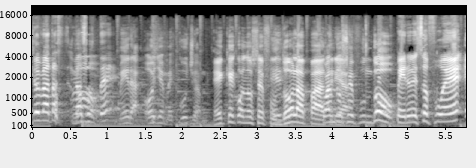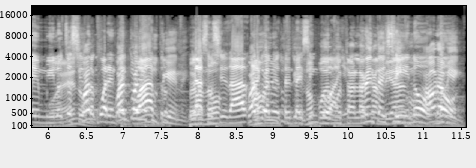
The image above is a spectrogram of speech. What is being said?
yo me, atas- me No, asusté. Mira, óyeme, escúchame. Es que cuando se fundó la patria... Cuando se fundó, Pero eso fue en Bueno. 1844. ¿Cuántos años tú tienes? La sociedad ¿Cuántos ha años tienes? 35 No podemos años. estarla 35. cambiando. Sí, no, Ahora bien,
